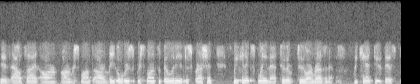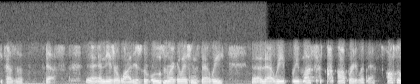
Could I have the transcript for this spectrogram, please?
is outside our our response our legal res- responsibility and discretion, we can explain that to the to our residents. We can't do this because of this, and these are why. These are the rules and regulations that we uh, that we we must operate within. Also,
